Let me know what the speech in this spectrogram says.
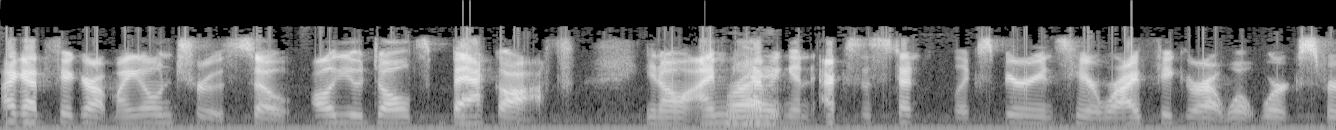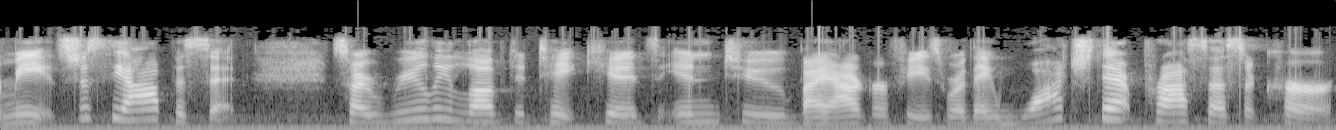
I got to figure out my own truth. So all you adults back off. You know, I'm right. having an existential experience here where I figure out what works for me. It's just the opposite. So I really love to take kids into biographies where they watch that process occur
